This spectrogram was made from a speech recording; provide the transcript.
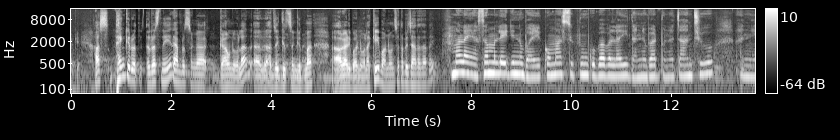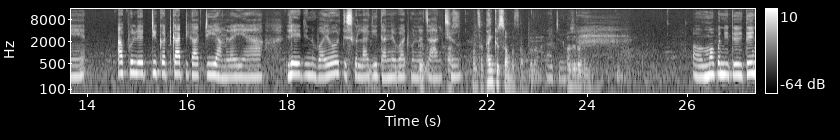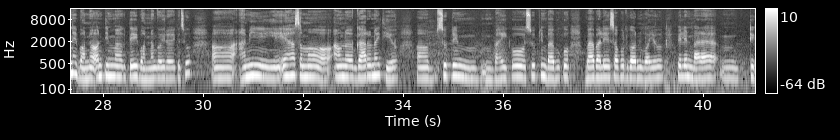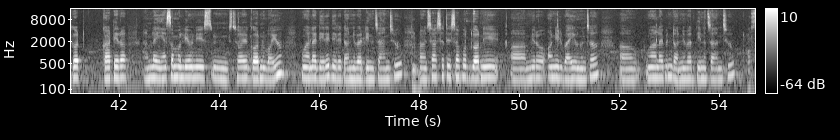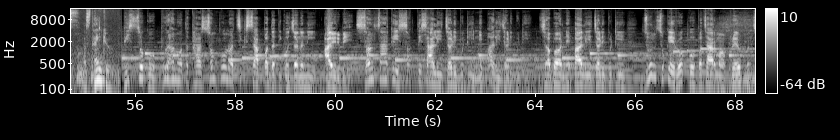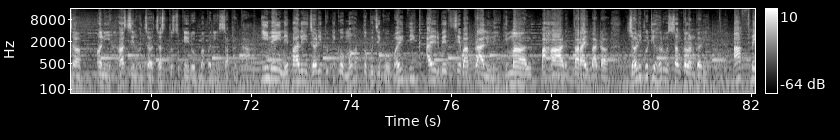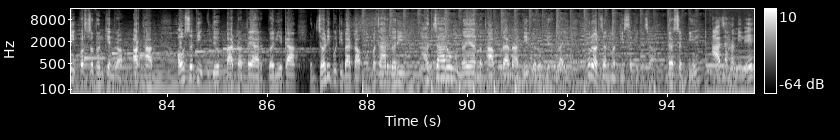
ओके हस् थ्याङ्क यू रश्मि राम्रोसँग गाउनु होला र अझै गीत सङ्गीतमा अगाडि बढ्नु होला केही भन्नुहुन्छ तपाईँ जाँदा जाँदै? मलाई यहाँसम्म ल्याइदिनु भएकोमा सुप्रिमको बाबालाई धन्यवाद भन्न चाहन्छु अनि आफूले टिकट काटी काटी हामीलाई यहाँ ल्याइदिनु भयो त्यसको लागि धन्यवाद भन्न चाहन्छु। हुन्छ। थ्याङ्क यू सो मच हजुर। हजुरलाई पनि। अ, म पनि त्यही त्यही नै भन्न अन्तिममा त्यही भन्न गइरहेको छु। हामी यहाँसम्म आउन गाह्रो नै थियो। सुप्रिम भाइको सुप्रिम बाबुको बाबाले सपोर्ट गर्नुभयो। प्लेन भाडा टिकट काटेर हामीलाई यहाँसम्म ल्याउने सहयोग गर्नुभयो। उहाँलाई धेरै धेरै धन्यवाद दिन चाहन्छु। अ, साथसाथै सपोर्ट गर्ने मेरो अनिल भाइ हुनुहुन्छ। उहाँलाई पनि धन्यवाद दिन चाहन्छु। हस् हस् थ्याङ्क यू विश्वको पुरानो तथा सम्पूर्ण चिकित्सा पद्धतिको जननी आयुर्वेद। संसारकै शक्तिशाली जडीबुटी नेपाली जडीबुटी। जब नेपाली जडीबुटी जुनसुकै रोगको उपचारमा प्रयोग हुन्छ अनि हासिल हुन्छ जस्तो सुकै रोगमा पनि सफलता। यिनै नेपाली जडीबुटीको महत्व बुझेको वैदिक आयुर्वेद सेवा प्रणालीले हिमाल पहाड तराईबाट जडीबुटीहरू सङ्कलन गरी आफ्नै प्रशोधन केन्द्र अर्थात् औषधि उद्योगबाट तयार गरिएका जडीबुटीबाट उपचार गरी हजारौं नयाँ तथा पुराना दीर्घ रोगीहरूलाई पुनर्जन्म दिइसकेको छ। दर्शकबिन आज हामीले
